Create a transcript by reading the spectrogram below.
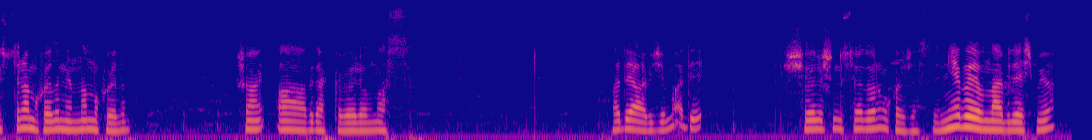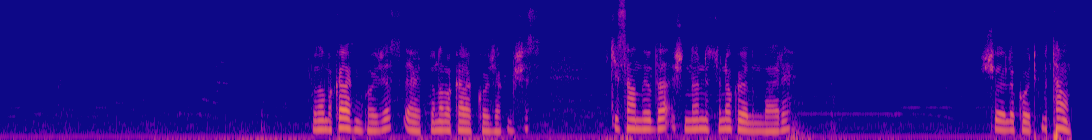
Üstüne mi koyalım yanına mı koyalım? Şu an aa bir dakika böyle olmaz. Hadi abicim hadi. Şöyle şunun üstüne doğru mu koyacağız? Niye böyle bunlar birleşmiyor? Buna bakarak mı koyacağız? Evet buna bakarak koyacakmışız. İki sandığı da şunların üstüne koyalım bari. Şöyle koyduk mu? Tamam.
